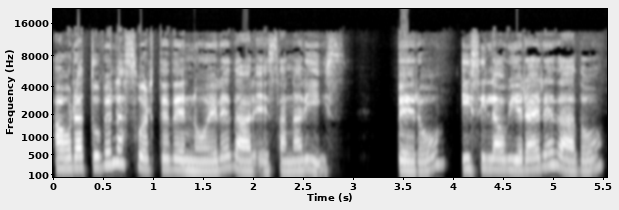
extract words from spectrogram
Ahora tuve la suerte de no heredar esa nariz, pero, ¿y si la hubiera heredado?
